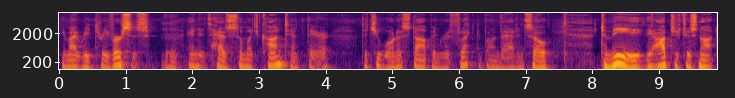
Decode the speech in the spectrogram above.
you might read three verses. Mm-hmm. And it has so much content there that you want to stop and reflect upon that. And so, to me, the object is not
